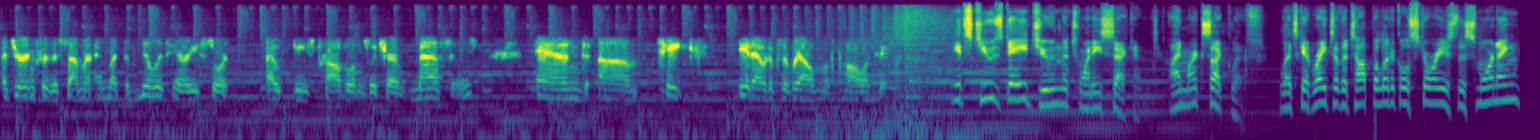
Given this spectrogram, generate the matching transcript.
adjourn for the summer and let the military sort out these problems, which are massive, and um, take it out of the realm of politics. It's Tuesday, June the 22nd. I'm Mark Sutcliffe. Let's get right to the top political stories this morning.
